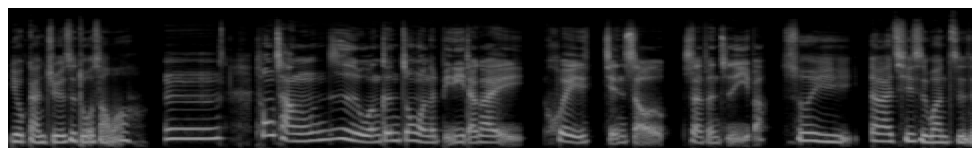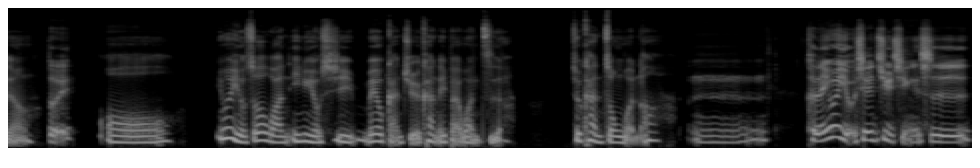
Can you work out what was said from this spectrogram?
有感觉是多少吗？嗯，通常日文跟中文的比例大概会减少三分之一吧，所以大概七十万字这样。对，哦，因为有时候玩乙女游戏没有感觉，看了一百万字啊，就看中文了。嗯，可能因为有些剧情是，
